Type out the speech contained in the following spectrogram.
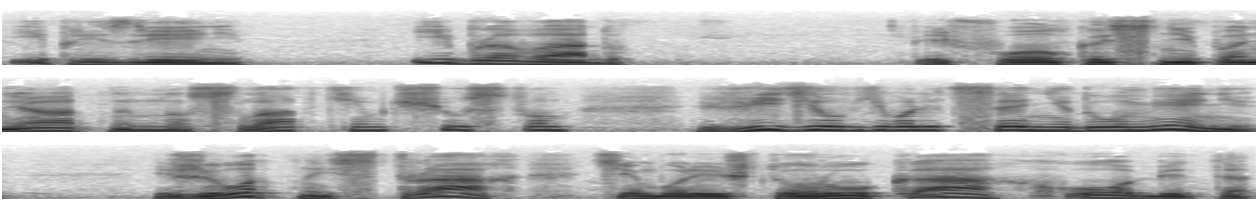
и презрение, и браваду. Теперь Фолка с непонятным, но сладким чувством видел в его лице недоумение и животный страх, тем более что рука хоббита,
